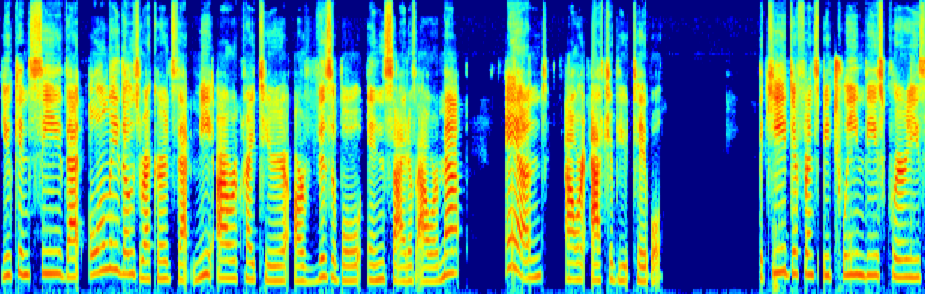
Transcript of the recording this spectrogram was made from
you can see that only those records that meet our criteria are visible inside of our map and our attribute table. The key difference between these queries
